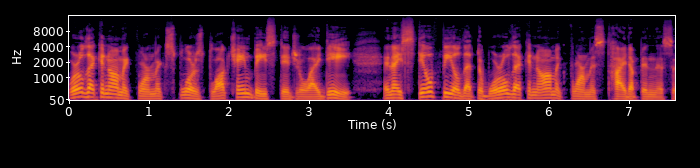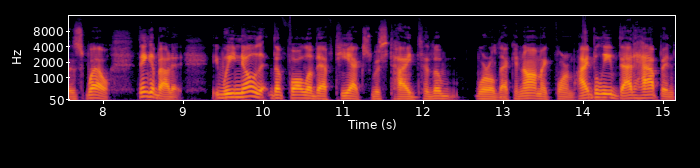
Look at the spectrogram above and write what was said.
World Economic Forum explores blockchain based digital ID. And I still feel that the World Economic Forum is tied up in this as well. Think about it. We know that the fall of FTX was tied to the World Economic Forum. I believe that happened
